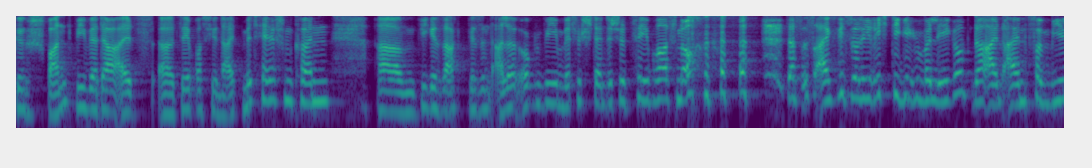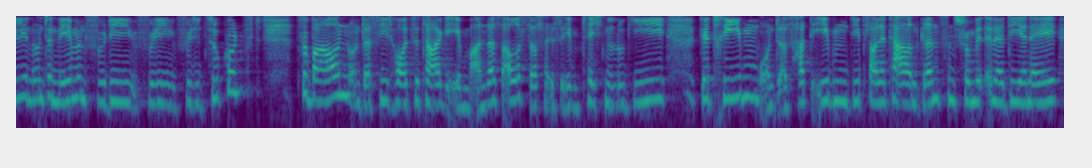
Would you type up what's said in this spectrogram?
gespannt, wie wir da als äh, Zebras Unite mithelfen können. Ähm, wie gesagt, wir sind alle irgendwie mittelständische Zebras noch. das ist eigentlich so die richtige Überlegung, ne? ein, ein Familienunternehmen für die, für, die, für die Zukunft zu bauen. Und das sieht heutzutage eben anders aus. Das ist eben Technologie getrieben und das hat eben die planetaren Grenzen schon mit in der DNA.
